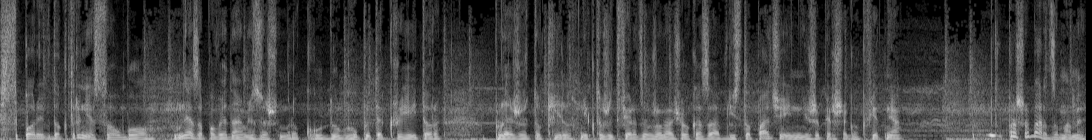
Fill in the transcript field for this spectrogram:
spory w doktrynie są, bo ja zapowiadałem w zeszłym roku drugą płytę Creator, Pleasure to Kill. Niektórzy twierdzą, że ona się okazała w listopadzie, inni, że 1 kwietnia. No proszę bardzo, mamy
